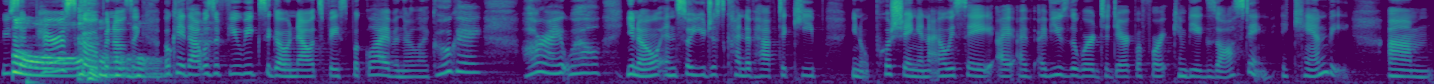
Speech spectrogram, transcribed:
we said Aww. Periscope. And I was like, okay, that was a few weeks ago. And now it's Facebook Live. And they're like, okay, all right, well, you know, and so you just kind of have to keep, you know, pushing. And I always say, I, have I've used the word to Derek before, it can be exhausting. It can be um,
